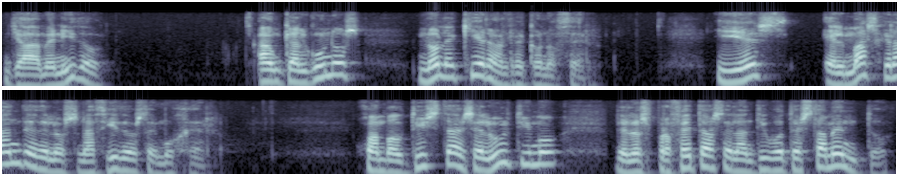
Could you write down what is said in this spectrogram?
Ya ha venido, aunque algunos no le quieran reconocer, y es el más grande de los nacidos de mujer. Juan Bautista es el último de los profetas del Antiguo Testamento,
